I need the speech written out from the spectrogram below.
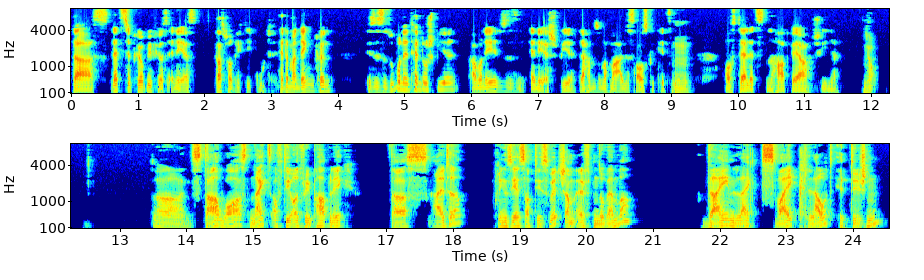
das letzte Kirby fürs NES. Das war richtig gut. Hätte man denken können, es ist ein Super Nintendo Spiel, aber nee, es ist ein NES Spiel. Da haben sie nochmal alles rausgekitzelt Hm. aus der letzten Hardware Schiene. Ja. Dann Star Wars Knights of the Old Republic. Das alte bringen sie jetzt auf die Switch am 11. November. Dying Light 2 Cloud Edition.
